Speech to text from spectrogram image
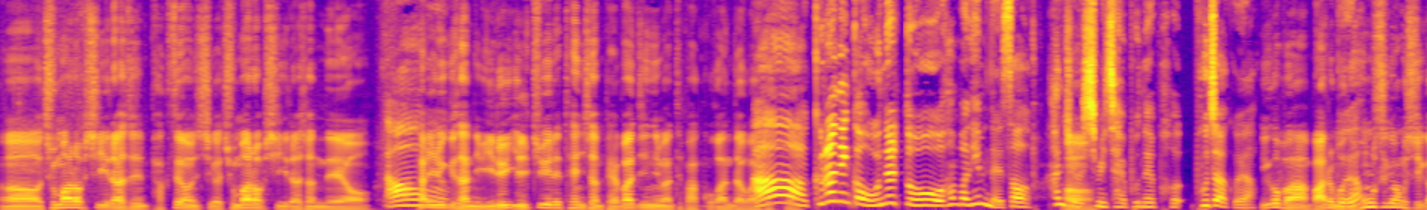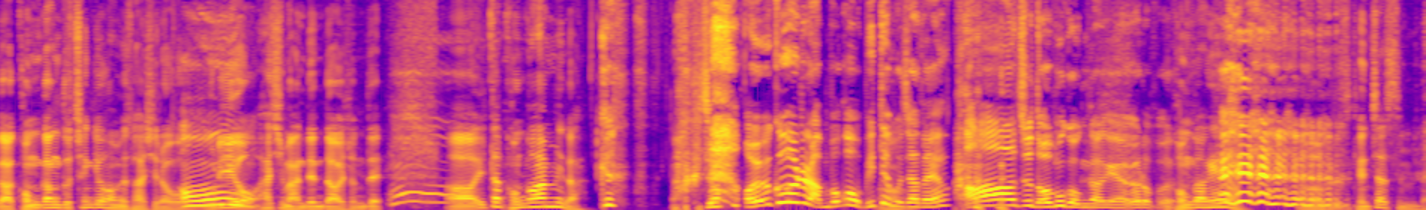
어, 주말 없이 일하신 박세원 씨가 주말 없이 일하셨네요. 8624님 일, 일주일의 텐션 배바지 님한테 받고 간다고 하셨고. 아, 그러니까 오늘 또 한번 힘내서 한주 어. 열심히 잘 보내 보자고요. 이거 봐 말을 못해? 홍수경 씨가 건강도 챙겨가면서 하시라고 어. 무리 하시면 안 된다 하셨는데 어, 일단 건강합니다. 아, 그죠? 얼굴을 안 보고 밑에 어. 보잖아요. 아주 너무 건강해요, 여러분. 어, 건강해요. 어, 그래서 괜찮습니다.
